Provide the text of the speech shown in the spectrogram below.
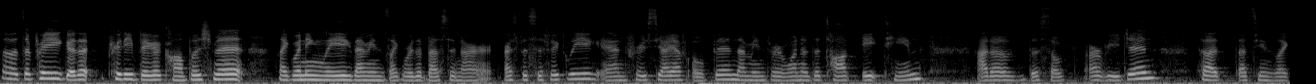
So it's a pretty good, pretty big accomplishment. Like winning league, that means like we're the best in our, our specific league, and for CIF Open, that means we're one of the top eight teams out of the so our region. So that, that seems like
